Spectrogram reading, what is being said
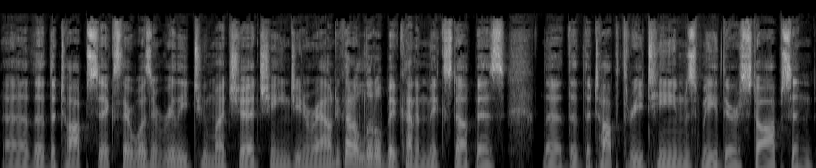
the the top six there wasn't really too much changing around. It got a little bit kind of mixed up as the the, the top three teams made their stops and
